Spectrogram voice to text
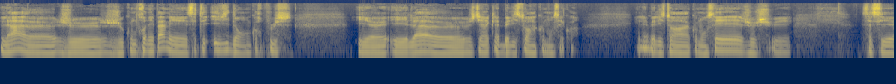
là, euh, je je comprenais pas, mais c'était évident encore plus. Et, euh, et là, je dirais que la belle histoire a commencé, quoi. La belle histoire a commencé. Je, suis, ça s'est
